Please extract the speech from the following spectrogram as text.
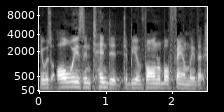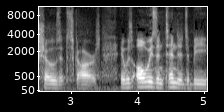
It was always intended to be a vulnerable family that shows its scars. It was always intended to be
